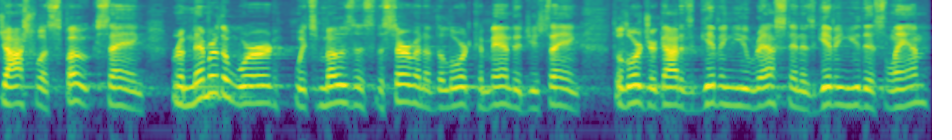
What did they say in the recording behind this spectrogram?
Joshua spoke, saying, Remember the word which Moses, the servant of the Lord, commanded you, saying, The Lord your God is giving you rest and is giving you this land.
